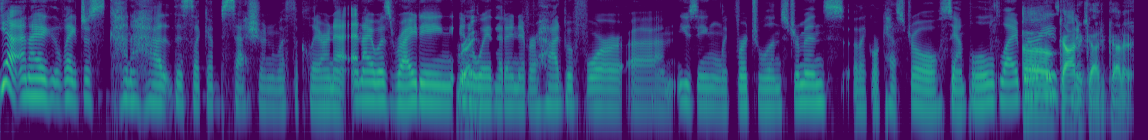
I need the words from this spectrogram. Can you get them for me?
yeah, and I like just kind of had this like obsession with the clarinet, and I was writing in Right. a way that I never had before, um, using like virtual instruments, like orchestral sample libraries. Oh, got it, got it, got it.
